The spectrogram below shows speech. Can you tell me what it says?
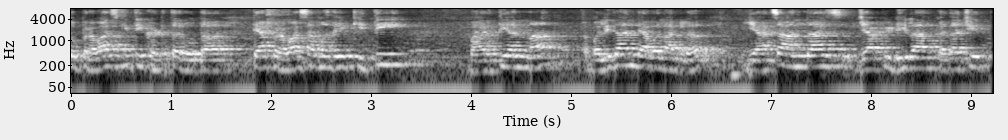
तो प्रवास किती खडतर होता त्या प्रवासामध्ये किती भारतीयांना बलिदान द्यावं लागलं याचा अंदाज ज्या पिढीला कदाचित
